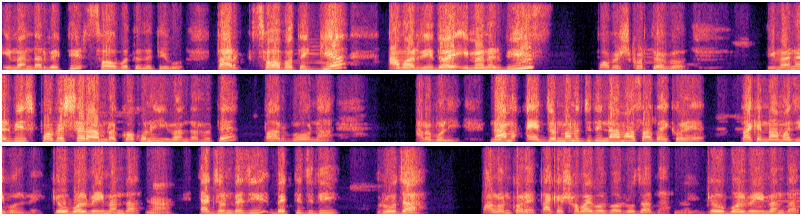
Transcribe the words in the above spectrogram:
ইমানদার ব্যক্তির সহবতে যেতে হবে তার সহবতে গিয়া আমার হৃদয়ে ইমানের বীজ প্রবেশ করতে হবে ইমানের বীজ প্রবেশ ছাড়া আমরা কখনোই ইমানদার হতে পারব না। আরও বলি নাম একজন মানুষ যদি নামাজ আদায় করে তাকে নামাজি বলবে। কেউ বলবে ইমানদার? না। একজন বেজি- ব্যক্তি যদি রোজা পালন করে তাকে সবাই বলব রোজাদার। কেউ বলবে ইমানদার।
